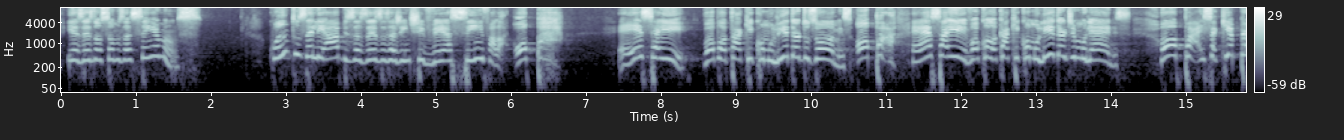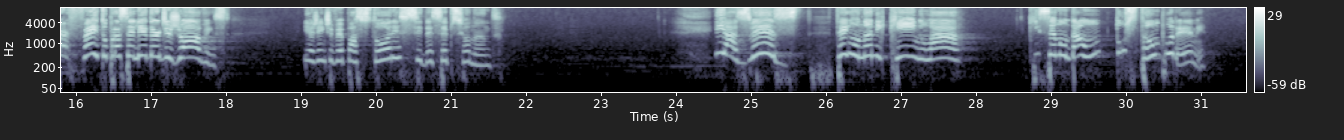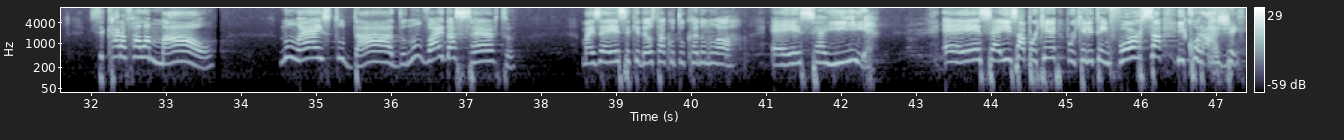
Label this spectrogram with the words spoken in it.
E às vezes nós somos assim, irmãos. Quantos Eliabes às vezes a gente vê assim e fala: opa, é esse aí, Vou botar aqui como líder dos homens. Opa, é essa aí. Vou colocar aqui como líder de mulheres. Opa, isso aqui é perfeito para ser líder de jovens. E a gente vê pastores se decepcionando. E às vezes tem um naniquinho lá que você não dá um tostão por ele. Esse cara fala mal, não é estudado, não vai dar certo. Mas é esse que Deus está cutucando no ó. É esse aí. É esse aí, sabe por quê? Porque ele tem força e coragem.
